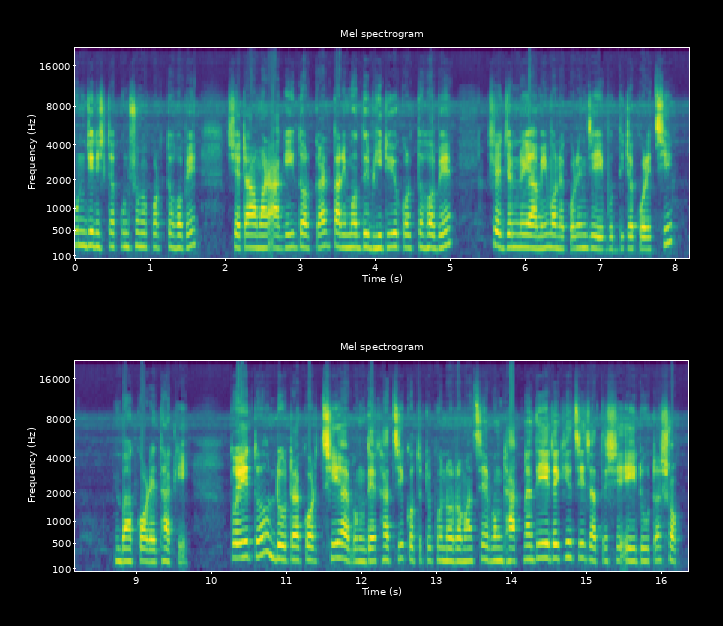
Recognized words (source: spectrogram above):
কোন জিনিসটা কোন সময় করতে হবে সেটা আমার আগেই দরকার। তারই মধ্যে ভিডিও করতে হবে। সেজন্যই আমি মনে করেন যে এই বুদ্ধিটা করেছি বা করে থাকি। তো এই তো ডোটা করছি এবং দেখাচ্ছি কতটুকু নরম আছে এবং ঢাকনা দিয়ে রেখেছি যাতে সে এই ডোটা শক্ত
